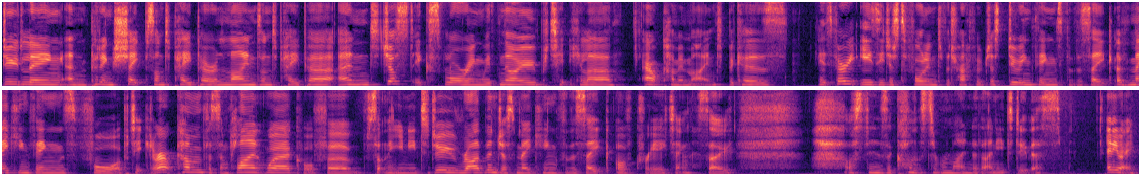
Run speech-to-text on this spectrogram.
doodling and putting shapes onto paper and lines onto paper and just exploring with no particular outcome in mind because it's very easy just to fall into the trap of just doing things for the sake of making things for a particular outcome, for some client work, or for something you need to do, rather than just making for the sake of creating. So, Austin is a constant reminder that I need to do this. Anyway,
